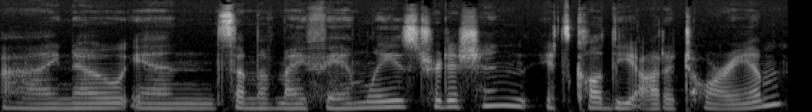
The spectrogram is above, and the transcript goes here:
I know in some of my family's tradition, it's called the auditorium.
